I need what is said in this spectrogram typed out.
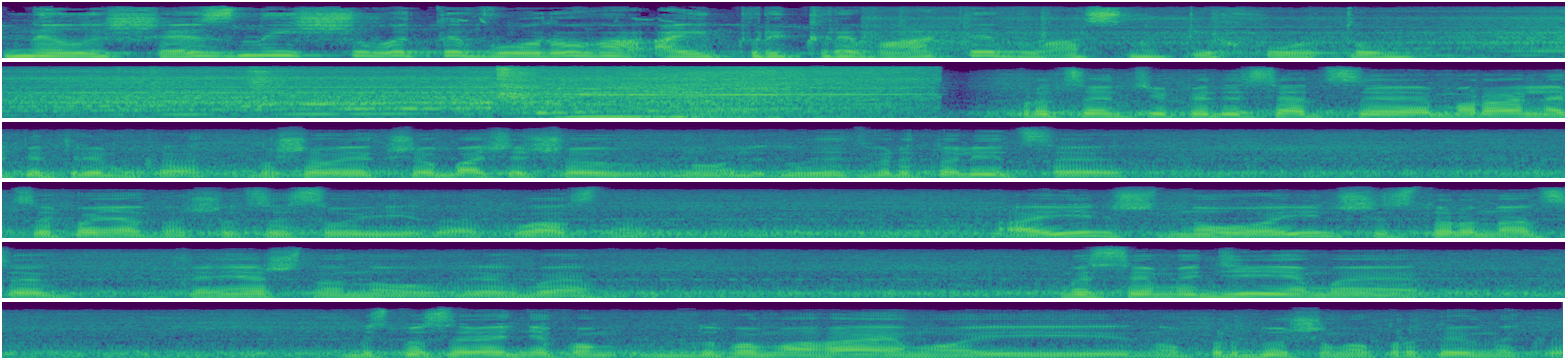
не лише знищувати ворога, а й прикривати власну піхоту. Процентів 50 це моральна підтримка, бо що якщо бачать, що ну, летить вертоліт, це, це понятно, що це свої, так, класно. А, інш, ну, а інша сторона, це, звісно, ну, якби ми своїми діями безпосередньо допомагаємо і ну, придушимо противника.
